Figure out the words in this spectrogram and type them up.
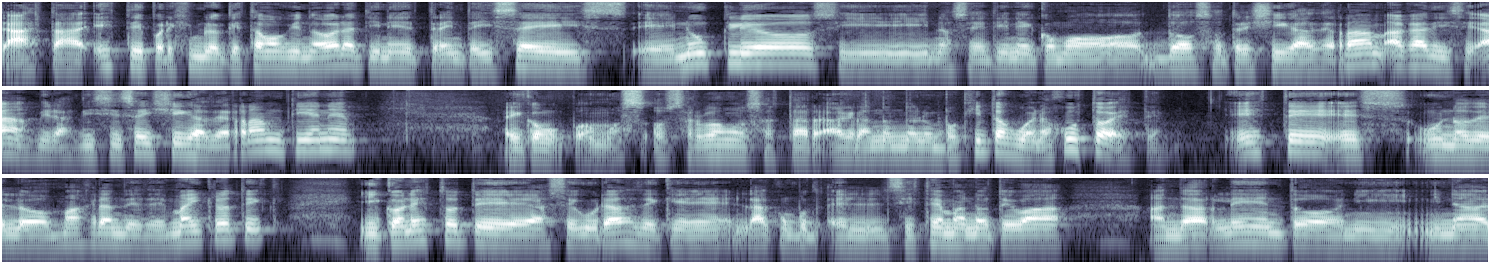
hasta este, por ejemplo, que estamos viendo ahora, tiene 36 eh, núcleos y, no sé, tiene como 2 o 3 GB de RAM. Acá dice, ah, mira, 16 GB de RAM tiene. Ahí como podemos observar, vamos a estar agrandándolo un poquito. Bueno, justo este. Este es uno de los más grandes de Microtik y con esto te aseguras de que el sistema no te va a andar lento ni, ni nada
